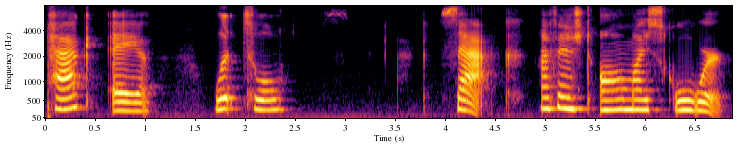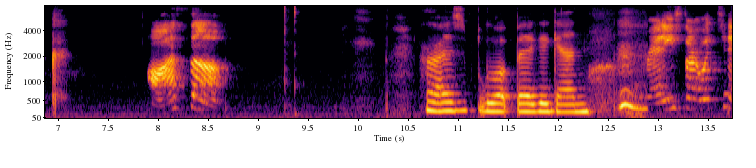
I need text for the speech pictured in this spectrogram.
pack a little sack. I finished all my schoolwork. Awesome. Her eyes blew up big again. Ready? Start with tip.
